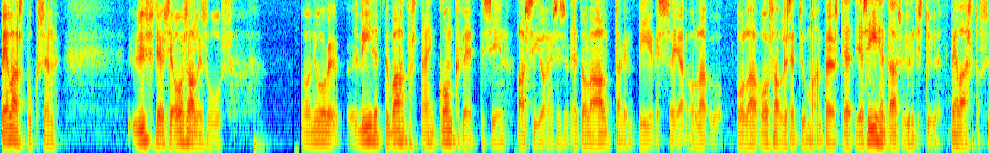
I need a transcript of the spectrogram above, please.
pelastuksen yhteys ja osallisuus on juuri liitetty vahvasti näihin konkreettisiin asioihin, siis että olla alttarin piirissä ja olla, olla osalliset Jumalan pöydästä. Ja, ja siihen taas yhdistyy pelastus.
